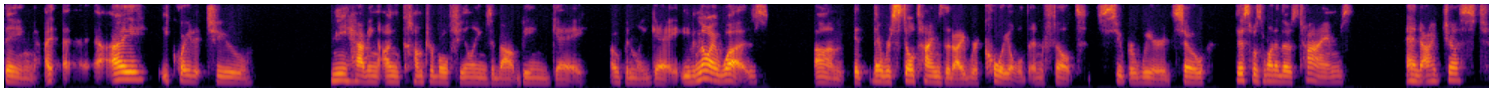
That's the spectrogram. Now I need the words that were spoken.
thing. I I, I equate it to me having uncomfortable feelings about being gay, openly gay, even though I was. Um, it there were still times that I recoiled and felt super weird. So this was one of those times, and I just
